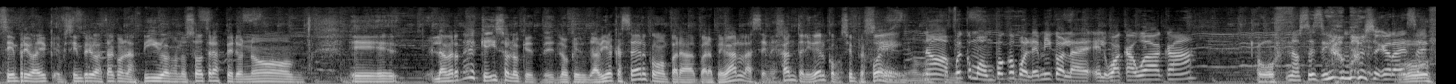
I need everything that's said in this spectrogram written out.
siempre iba a ir, siempre iba a estar con las pibas, con nosotras, pero no. eh, la verdad es que hizo lo que, lo que había que hacer como para, para pegarla a semejante nivel como siempre fue. Sí. digamos, No, como- fue como un poco polémico la- el Waka Waka. Uf. No sé si vamos a llegar a ese. Uf.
